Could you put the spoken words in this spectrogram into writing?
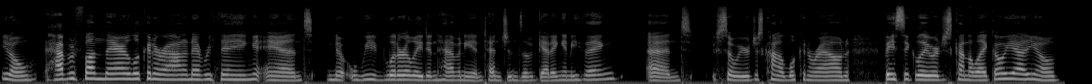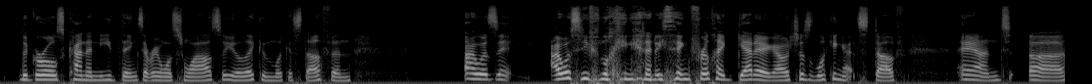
you know, having fun there, looking around and everything, and no, we literally didn't have any intentions of getting anything. And so we were just kind of looking around. Basically, we are just kind of like, oh yeah, you know, the girls kind of need things every once in a while, so you know they can look at stuff. And I wasn't, I wasn't even looking at anything for like getting. I was just looking at stuff and uh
